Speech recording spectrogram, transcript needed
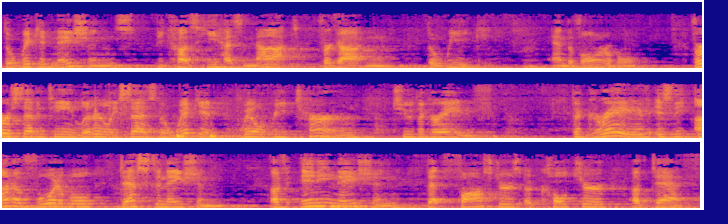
the wicked nations because he has not forgotten the weak and the vulnerable. Verse 17 literally says the wicked will return to the grave. The grave is the unavoidable destination of any nation that fosters a culture of death.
